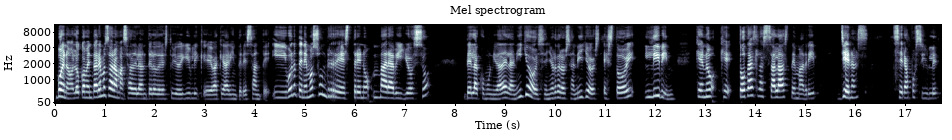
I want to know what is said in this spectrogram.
Bueno, lo comentaremos ahora más adelante, lo del estudio de Ghibli, que va a quedar interesante. Y bueno, tenemos un reestreno maravilloso de la comunidad del anillo, el Señor de los Anillos. Estoy living. Que no, que todas las salas de Madrid llenas será posible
